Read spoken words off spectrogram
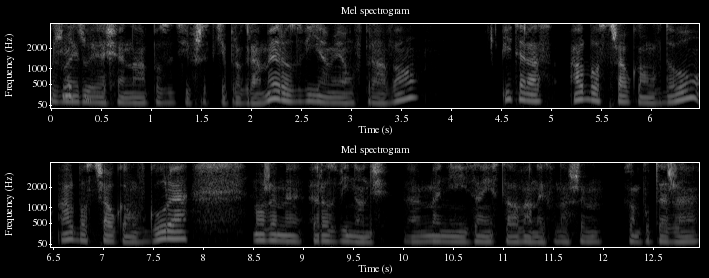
Znajduję się na pozycji wszystkie programy, rozwijam ją w prawo. I teraz albo strzałką w dół, albo strzałką w górę możemy rozwinąć e, menu zainstalowanych w naszym komputerze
